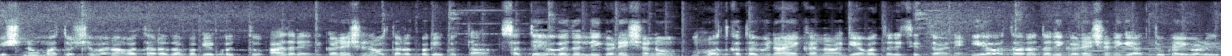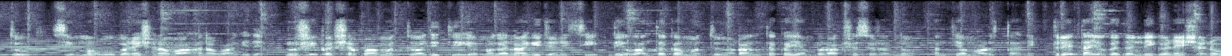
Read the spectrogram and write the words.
ವಿಷ್ಣು ಮತ್ತು ಶಿವನ ಅವತಾರದ ಬಗ್ಗೆ ಗೊತ್ತು. ಆದರೆ ಗಣೇಶನ ಅವತಾರದ ಬಗ್ಗೆ ಗೊತ್ತಾ? ಸತ್ಯಯುಗದಲ್ಲಿ ಗಣೇಶನು ಮಹೋತ್ಕತ ವಿನಾಯಕನಾಗಿ ಅವತರಿಸಿದ್ದಾನೆ. ಈ ಅವತಾರದಲ್ಲಿ ಗಣೇಶನಿಗೆ ಹತ್ತು ಕೈಗಳು ಇದ್ದು, ಸಿಂಹವು ಗಣೇಶನ ವಾಹನವಾಗಿದೆ. ಋಷಿ ಕಶ್ಯಪ ಮತ್ತು ಅದಿತಿಗೆ ಮಗನಾಗಿ ಜನಿಸಿ, ದೇವಾಂತಕ ಮತ್ತು ನರಾಂತಕ ಎಂಬ ರಾಕ್ಷಸರನ್ನು ಅಂತ್ಯ ಮಾಡುತ್ತಾನೆ. ತ್ರೇತಾಯುಗದಲ್ಲಿ ಗಣೇಶನು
